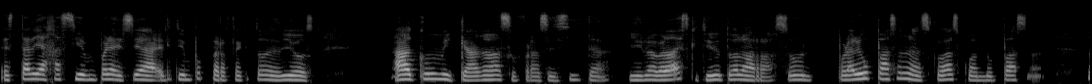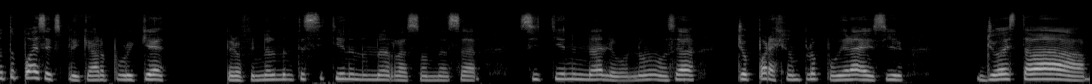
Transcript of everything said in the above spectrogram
esta vieja siempre decía el tiempo perfecto de Dios. Ah, como me caga su frasecita. Y la verdad es que tiene toda la razón. Por algo pasan las cosas cuando pasan. No te puedes explicar por qué, pero finalmente sí tienen una razón de ser sí tienen algo, ¿no? O sea, yo, por ejemplo, pudiera decir, yo estaba,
